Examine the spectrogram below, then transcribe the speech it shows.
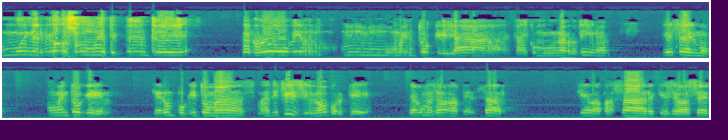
muy nervioso, muy expectante, pero luego viene un, momento que ya cae como una rutina, y ese es el momento que que era un poquito más, más difícil, ¿no? Porque ya comenzaban a pensar qué va a pasar, qué se va a hacer.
